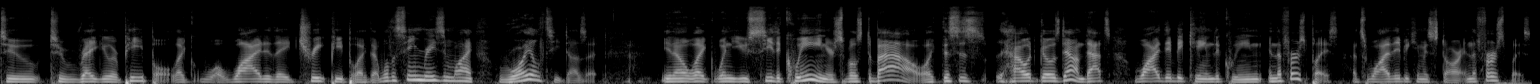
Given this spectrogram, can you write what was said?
to to regular people. Like, wh- why do they treat people like that? Well, the same reason why royalty does it. You know, like when you see the queen, you're supposed to bow. Like this is how it goes down. That's why they became the queen in the first place. That's why they became a star in the first place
